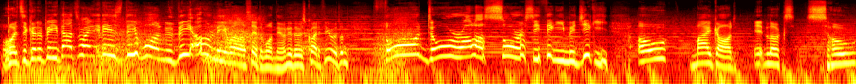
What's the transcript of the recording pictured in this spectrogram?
what's it going to be? That's right. It is the one, the only. Well, I say the one, the only. There's quite a few of them. Thordorallosaurus thingy majiggy. Oh my god, it looks so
